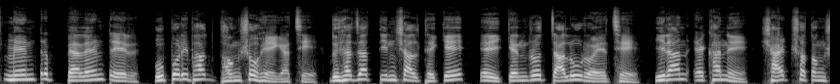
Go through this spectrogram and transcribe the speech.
এনরিচমেন্ট প্যালেন্টের উপরিভাগ ধ্বংস হয়ে গেছে। দুই হাজার তিন সাল থেকে এই কেন্দ্র চালু রয়েছে। ইরান এখানে ষাট শতাংশ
